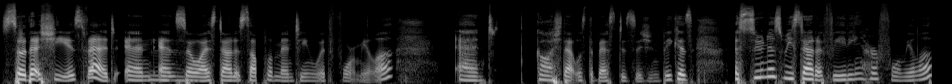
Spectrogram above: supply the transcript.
so that she is fed. And and so mm, I started supplementing with formula And gosh, that was the best decision because as soon as we started feeding her formula,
